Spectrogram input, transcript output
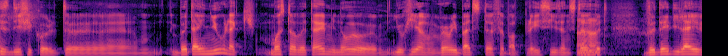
is difficult, uh, but I knew like most of the time, you know, uh, you hear very bad stuff about places and stuff, Uh-huh. but the daily life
